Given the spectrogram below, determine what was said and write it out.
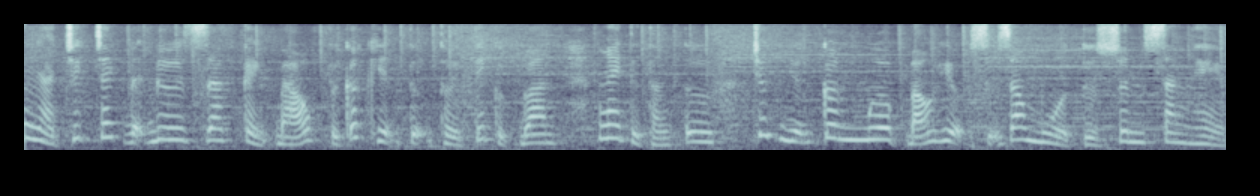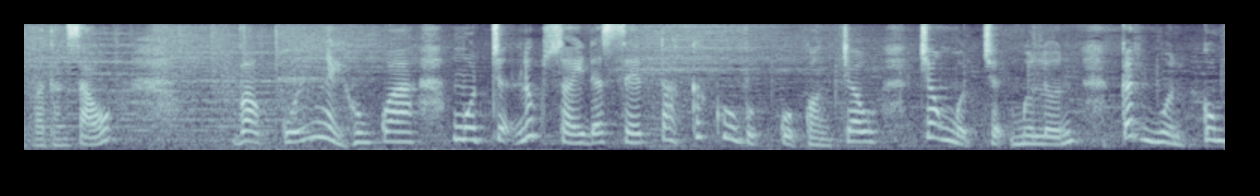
nhà chức trách đã đưa ra cảnh báo về các hiện tượng thời tiết cực đoan ngay từ tháng 4 trước những cơn mưa báo hiệu sự giao mùa từ xuân sang hè vào tháng 6. Vào cuối ngày hôm qua, một trận lốc xoáy đã xé toạc các khu vực của Quảng Châu trong một trận mưa lớn, cắt nguồn cung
